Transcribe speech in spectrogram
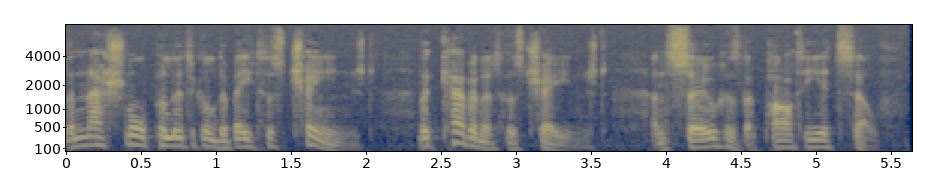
The national political debate has changed. The cabinet has changed, and so has the party itself.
